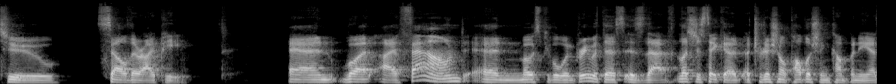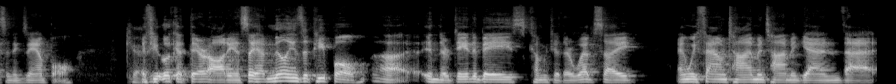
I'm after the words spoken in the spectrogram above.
to sell their IP. And what I found, and most people would agree with this, is that let's just take a, a traditional publishing company as an example. Okay. If you look at their audience, they have millions of people uh, in their database coming to their website. And we found time and time again that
